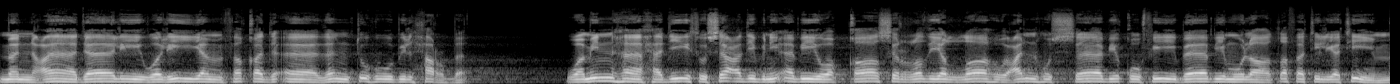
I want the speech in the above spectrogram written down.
من عادى لي وليا فقد آذنته بالحرب. ومنها حديث سعد بن أبي وقاص رضي الله عنه السابق في باب ملاطفة اليتيم.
